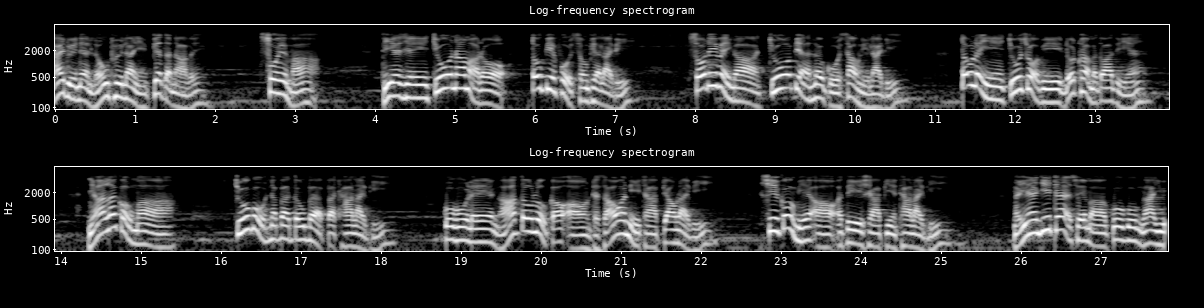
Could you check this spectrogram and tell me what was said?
ဒိုက်တွေနဲ့လုံထွေးလိုက်ရင်ပြက်တနာပဲဆွဲမှာဒီအချိန်ကျိုးနားမှာတော့တုတ်ပြစ်ဖို့ဆုံးဖြတ်လိုက်သည်စောဒီပိန်ကကျိုးပြန်လှုပ်ကိုစောင့်နေလိုက်သည်တုတ်လိုက်ရင်ကျိုးချော်ပြီးလွတ်ထွက်မသွားသေးရန်ညာလက်ကုံမှာကျိုးကိုနှစ်ပတ်သုံးပတ်ပတ်ထားလိုက်သည် ကိုကိုလည်းငါးတုပ်လို့ကောင်းအောင်တစားဝအနေထားပြောင်းလိုက်ပြီးရှေကုတ်မြဲအောင်အသေးရှာပြင်ထားလိုက်သည်ငရံကြီးထက်အဆွဲမှာကိုကိုငါ၍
